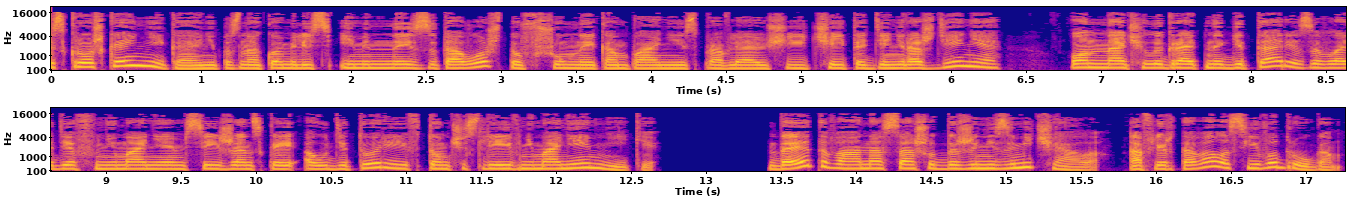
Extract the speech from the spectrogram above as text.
с крошкой Никой они познакомились именно из-за того, что в шумной компании, справляющей чей-то день рождения, он начал играть на гитаре, завладев вниманием всей женской аудитории, в том числе и вниманием Ники. До этого она Сашу даже не замечала, а флиртовала с его другом.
